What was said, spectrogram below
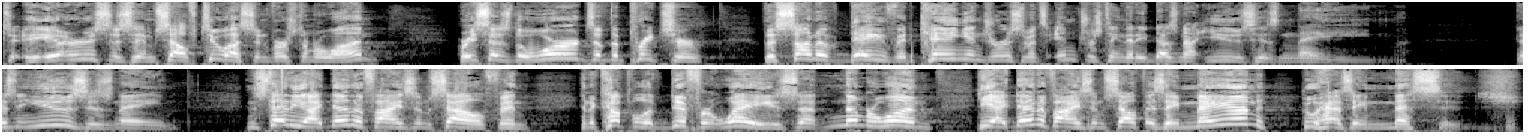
to, he introduces himself to us in verse number one, where he says, The words of the preacher, the son of David, king in Jerusalem. It's interesting that he does not use his name. He doesn't use his name. Instead, he identifies himself in in a couple of different ways. Uh, number one, he identifies himself as a man who has a message.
